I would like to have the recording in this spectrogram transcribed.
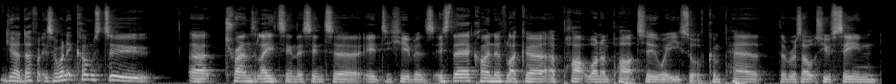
Yeah, definitely. So when it comes to uh, translating this into into humans, is there kind of like a, a, part one and part two where you sort of compare the results you've seen,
